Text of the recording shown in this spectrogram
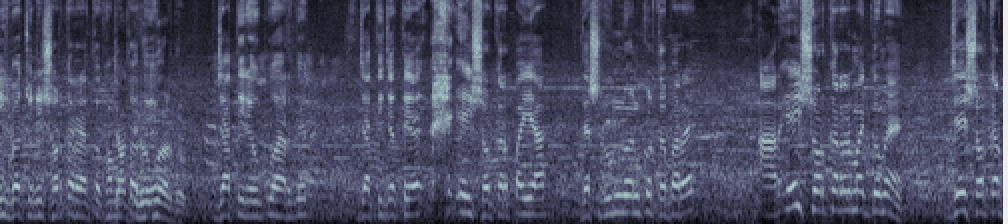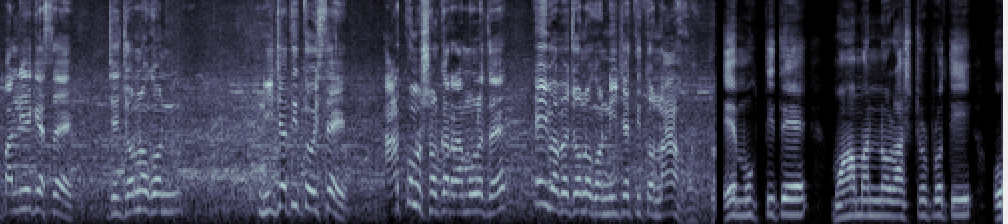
নির্বাচনী সরকারের এত ক্ষমতা জাতির উপহার দেব। জাতির উপহার দেব। জাতি যাতে এই সরকার পাইয়া দেশের উন্নয়ন করতে পারে। আর এই সরকারের মাধ্যমে যে সরকার পালিয়ে গেছে যে জনগণ নির্যাতিত হয়েছে আর কোনো সরকারের আমলে যে এইভাবে জনগণ নির্যাতিত না হয়। এ মুক্তিতে মহামান্য রাষ্ট্রপতি ও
